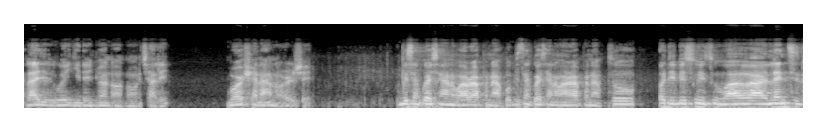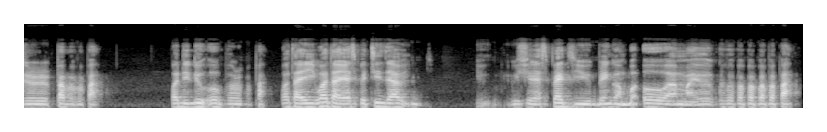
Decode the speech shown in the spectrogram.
alhaji de w'enyi n'enyiwa na ɔno Charlie wɔrehwɛ na na ɔrehwɛ obi sɛ question na warap na obi sɛ question na warap na so what did you do so I, I learned to do papa papa. What did you do? Oh what are you what are your expertise that you, should expect you bring on? Board oh am I papa papa papa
